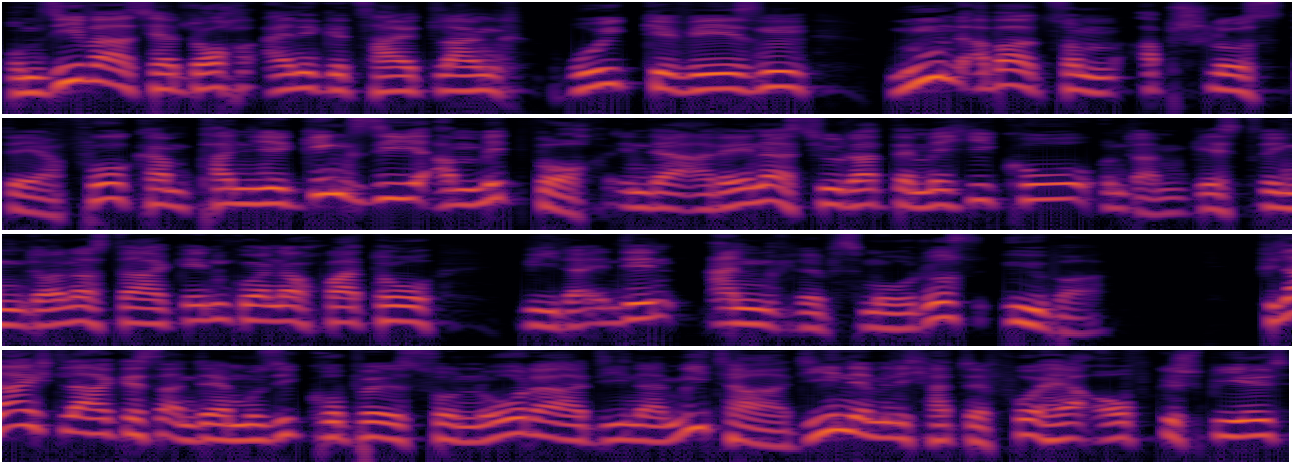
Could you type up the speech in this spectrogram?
Um sie war es ja doch einige Zeit lang ruhig gewesen. Nun aber zum Abschluss der Vorkampagne ging sie am Mittwoch in der Arena Ciudad de Mexico und am gestrigen Donnerstag in Guanajuato wieder in den Angriffsmodus über. Vielleicht lag es an der Musikgruppe Sonora Dinamita, die nämlich hatte vorher aufgespielt,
